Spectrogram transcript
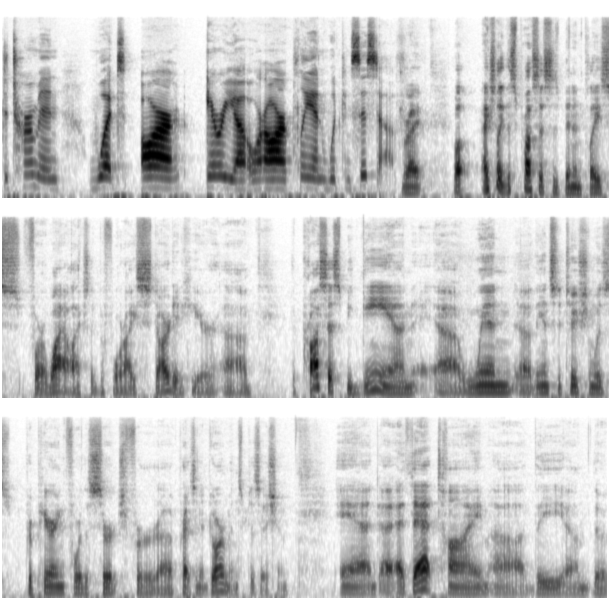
determine what our area or our plan would consist of? Right. Well, actually, this process has been in place for a while, actually, before I started here. Uh, the process began uh, when uh, the institution was preparing for the search for uh, President Dorman's position. And uh, at that time, uh, the, um, the, you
